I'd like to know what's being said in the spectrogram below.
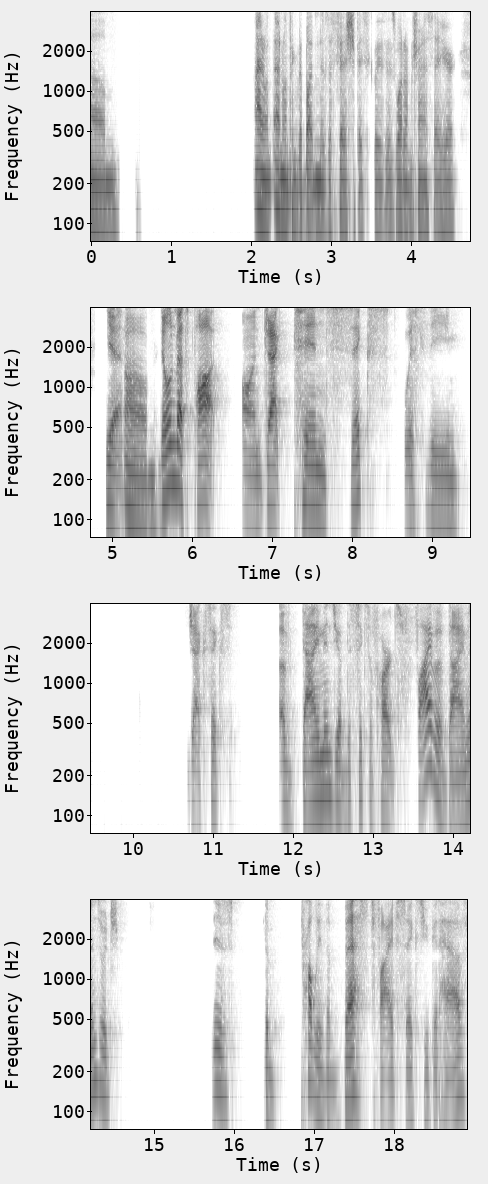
Um, I don't I don't think the button is a fish. Basically, is what I'm trying to say here. Yeah. Um, Dylan bets pot on Jack 10 6 with the Jack 6 of diamonds. You have the 6 of hearts, 5 of diamonds, which is the probably the best 5 6 you could have.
